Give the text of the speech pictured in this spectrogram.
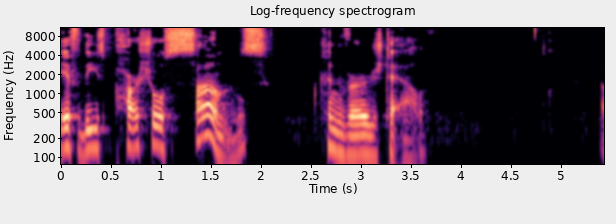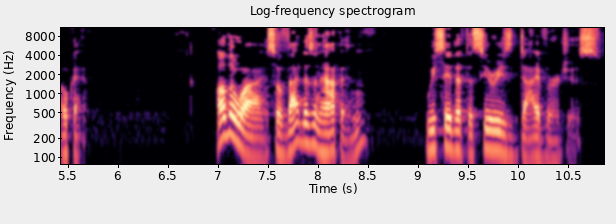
if these partial sums converge to L. Okay. Otherwise, so if that doesn't happen, we say that the series diverges.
